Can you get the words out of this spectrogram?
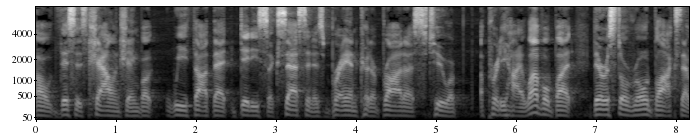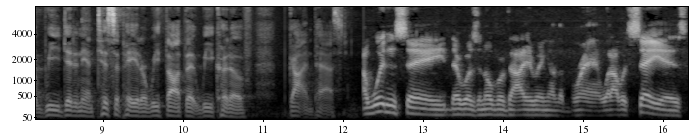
oh, this is challenging, but we thought that Diddy's success and his brand could have brought us to a a pretty high level, but there were still roadblocks that we didn't anticipate or we thought that we could have gotten past. I wouldn't say there was an overvaluing of the brand. What I would say is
